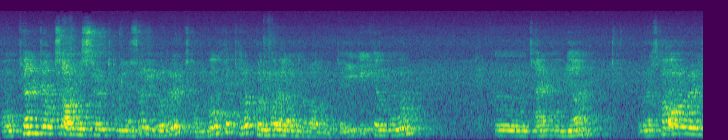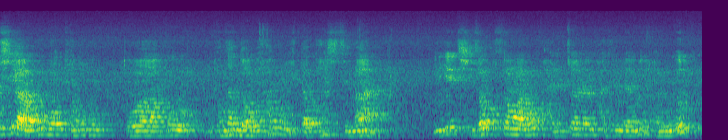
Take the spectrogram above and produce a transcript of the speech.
보편적 서비스를 통해서 이거를 전부 혜택을 골고루하게 돌아오고 있다. 이게 결국은 그 잘 보면 이거는 서울시하고 뭐 경북도하고 뭐 경상도하고 상호 있다고 하시지만 이게 지속성하고 발전을 가지려면 결국은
